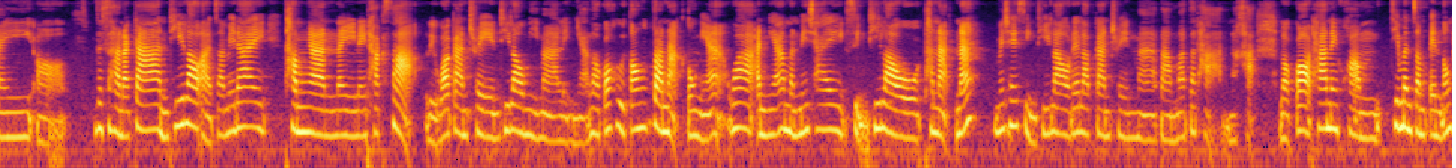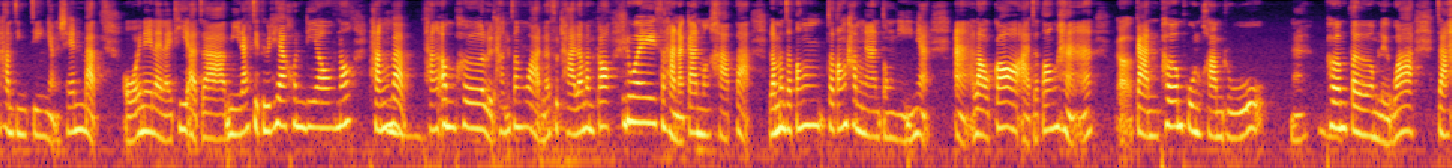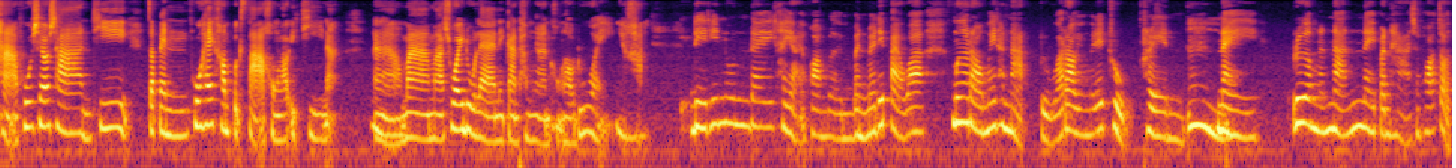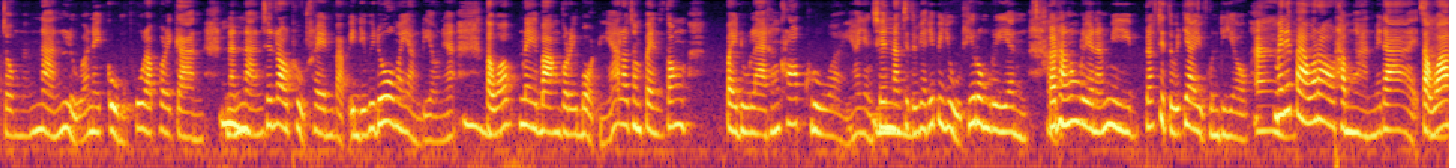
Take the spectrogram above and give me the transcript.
ในสถานการณ์ที่เราอาจจะไม่ได้ทำงานในในทักษะหรือว่าการเทรนที่เรามีมาอะไรเงี้ยเราก็คือต้องตระหนักตรงเนี้ยว่าอันเนี้ยมันไม่ใช่สิ่งที่เราถนัดนะ ไม่ใช่สิ่งที่เราได้รับการเทรนมาตามมาตรฐานนะคะ แล้วก็ถ้าในความที่มันจำเป็นต้องทำจริง ๆ อย่างเช่นแบบ โอ้ยในหลาย ๆ ที่อาจจะมีนักจิตวิทยาคนเดียวเนาะทั้งแบบทั้งอำเภอหรือทั้งจังหวัดและสุดท้ายแล้วมันก็ด้วยสถานการณ์บังคับอะแล้วมันจะต้องจะต้องทำงานตรงนี้เนี่ยอะเราก็อาจจะต้องหาเอ่อการเพิ่มพูนความรู้ นะเพิ่มเติมหรือว่าจะหาผู้เชี่ยวชาญที่จะเป็นผู้ให้คำปรึกษาของเราอีกทีน่ะอ่ามามาช่วยดูแลในการทำงานของเราด้วยเนี่ยค่ะดีที่นุ่นได้ขยายความเลย มันไม่ได้แปลว่า เมื่อเราไม่ถนัดหรือว่าเรายังไม่ได้ถูก train ใน เรื่องนั้นๆ ในปัญหาเฉพาะเจาะจงนั้นๆ หรือว่าในกลุ่มผู้รับบริการอืมนั้นๆ เช่นเราถูกเทรนแบบอินดิวิ a l มาอย่างเดียวเนี่ย แต่ว่าในบางบริบทอย่างเงี้ยเราจำเป็นจะต้องไปดูแลทั้งครอบครัวอย่างเงี้ยอย่างเช่นอืมนักจิตวิทยาที่ไปอยู่ที่โรงเรียนค่ะแล้วทั้งโรงเรียนนั้นมีนักจิตวิทยาอยู่คนเดียวอ่าไม่ได้แปลว่าเราทำงานไม่ได้ แต่ว่า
